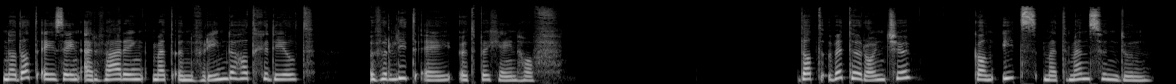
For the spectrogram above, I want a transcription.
Nadat hij zijn ervaring met een vreemde had gedeeld, verliet hij het begijnhof. Dat witte rondje kan iets met mensen doen.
